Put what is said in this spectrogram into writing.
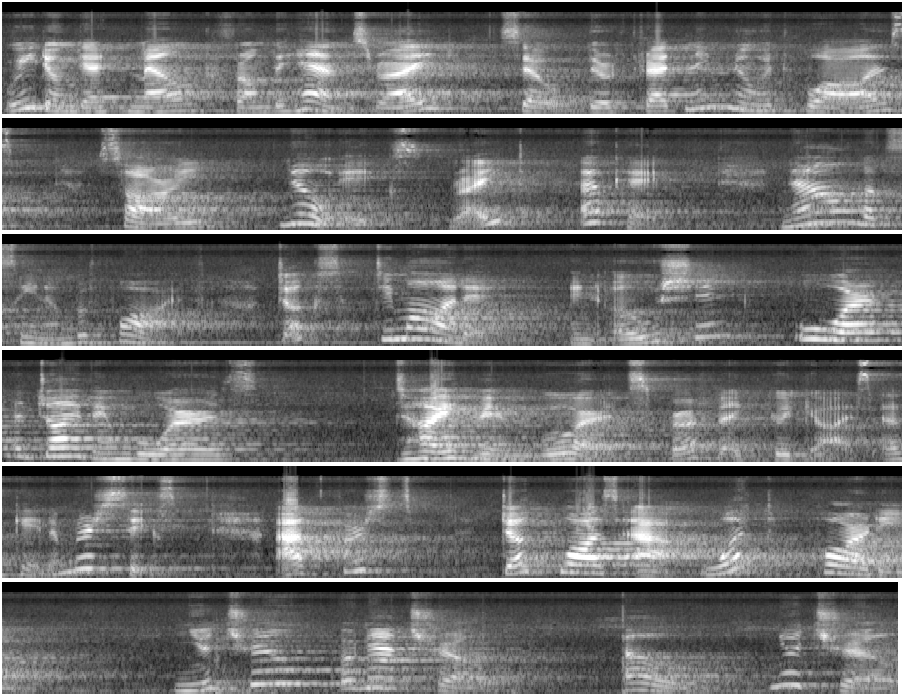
We don't get milk from the hens, right? So their threatening note was sorry, no eggs, right? Okay. Now let's see number five. Ducks demanded an ocean or a diving board. Diving boards. Perfect. Good guys. Okay, number six. At first, Duck was at what party? Neutral or natural? Oh, neutral.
